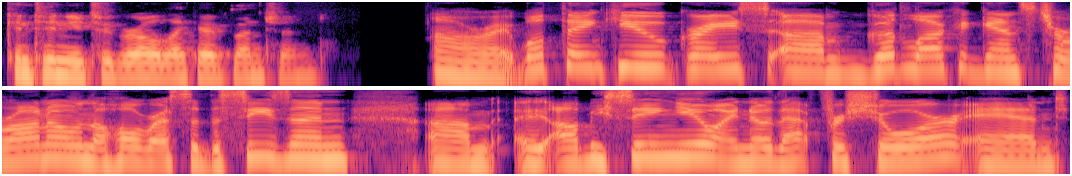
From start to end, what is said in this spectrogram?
continue to grow, like I've mentioned. All right. Well, thank you, Grace. Um, good luck against Toronto and the whole rest of the season. Um, I'll be seeing you. I know that for sure. And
